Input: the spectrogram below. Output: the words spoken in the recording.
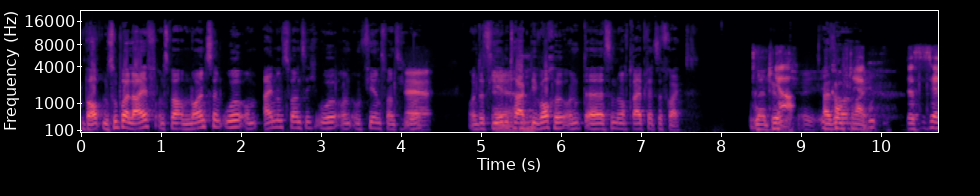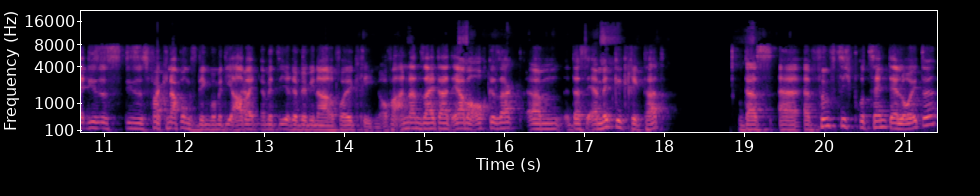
behaupten super live und zwar um 19 Uhr, um 21 Uhr und um 24 Uhr. Äh, und das jeden äh, Tag die Woche und äh, es sind nur noch drei Plätze frei. Natürlich. Ja, ich also, kauf drei. Das ist ja dieses, dieses Verknappungsding, womit die arbeiten, damit sie ihre Webinare vollkriegen. Auf der anderen Seite hat er aber auch gesagt, ähm, dass er mitgekriegt hat, dass äh, 50 Prozent der Leute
